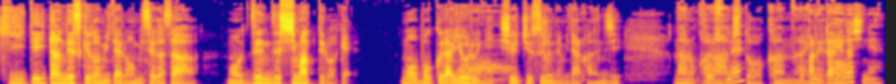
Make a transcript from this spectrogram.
聞いていたんですけど、みたいなお店がさ、もう全然閉まってるわけ。もう僕ら夜に集中するんで、みたいな感じなのかな、ねちょっとわかんないけど。お金大変だしね。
